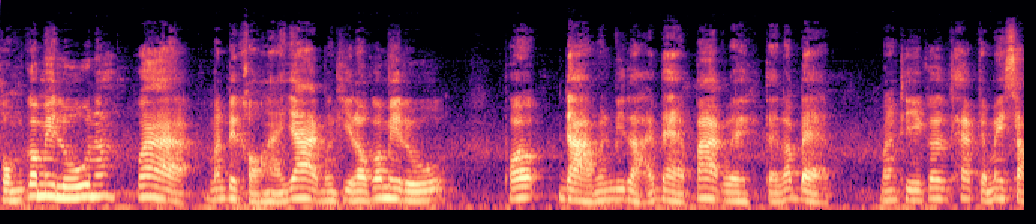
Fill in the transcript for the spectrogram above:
ผมก็ไม่รู้เนาะว่ามันเป็นของหายากบางทีเราก็ไม่รู้ เพราะดาบมันมีหลายแบบมากเลย แต่ละแบบ บางทีก็แทบจะไม่ซ้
